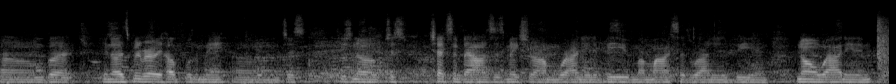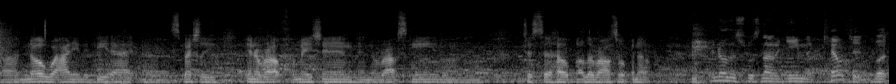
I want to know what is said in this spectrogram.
Um, but you know, it's been very helpful to me. Um, just, just you know, just checks and balances, make sure I'm where I need to be, my mindset's where I need to be, and knowing where I need to uh, know where I need to be at, uh, especially in a route formation and the route scheme, uh, just to help other routes open up. I know this was not a game that counted, but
